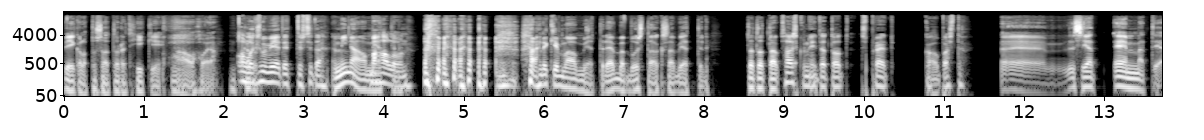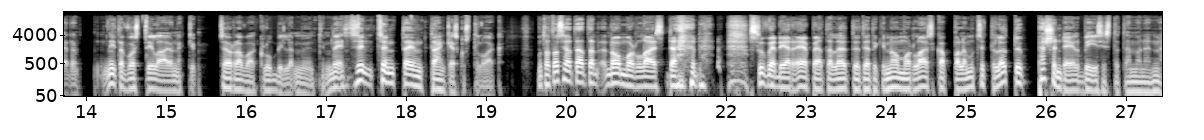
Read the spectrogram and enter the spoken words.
viikonloppusoturit hikinauhoja. Ollaanko me mietitty sitä? Minä olen Mä haluan. Ainakin mä oon miettinyt, en mä muista, onko sä miettinyt. Tota, tota, Saisiko niitä tuot spread-kaupasta? Öö, sieltä en mä tiedä. Niitä voisi tilaa jonnekin seuraavaan klubille myyntiin. Mutta ei- se, se nyt ei nyt tämän keskusteluaika. Mutta tosiaan täältä No More Lies Souvenir EPltä löytyy tietenkin No More Lies-kappale, mutta sitten löytyy Passchendaele-biisistä tämmöinen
